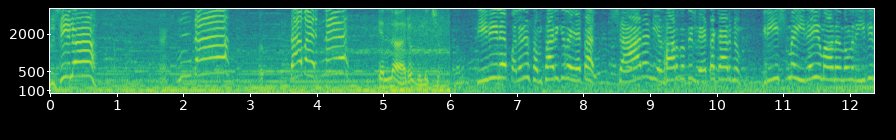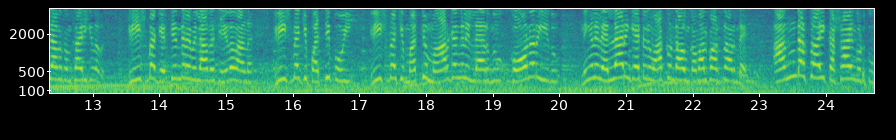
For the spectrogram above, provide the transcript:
സുശീല! എന്താ എല്ലാരും വിളിച്ചു. ടി വിയിലെ പലരും സംസാരിക്കുന്നത് കേട്ടാൽ ഷാരൻ യഥാർത്ഥത്തിൽ വേട്ടക്കാരനും ഗ്രീഷ്മ ഇരയുമാണ് എന്നുള്ള രീതിയിലാണ് സംസാരിക്കുന്നത്. ഗ്രീഷ്മ ഗത്യന്തരമില്ലാതെ ചെയ്തതാണ്. ഗ്രീഷ്മയ്ക്ക് പറ്റിപ്പോയി. ഗ്രീഷ്മയ്ക്ക് മറ്റു മാർഗങ്ങളില്ലായിരുന്നു. കോണർ ചെയ്തു. നിങ്ങളിൽ എല്ലാരും കേട്ടൊരു വാക്കുണ്ടാവും കമാൽ പാഷ സാറിന്റെ. അന്തസ്സായി കഷായം കൊടുത്തു.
